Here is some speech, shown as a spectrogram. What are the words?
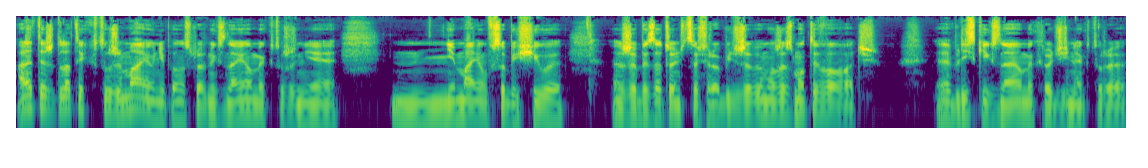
ale też dla tych, którzy mają niepełnosprawnych znajomych, którzy nie, nie mają w sobie siły, żeby zacząć coś robić, żeby może zmotywować bliskich, znajomych, rodzinę, które,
